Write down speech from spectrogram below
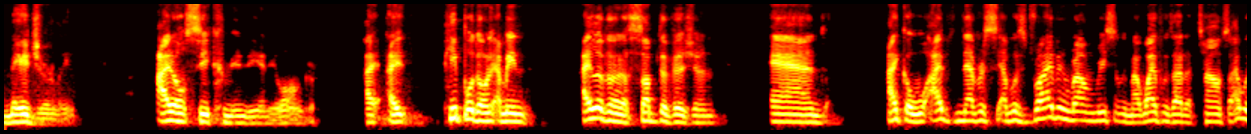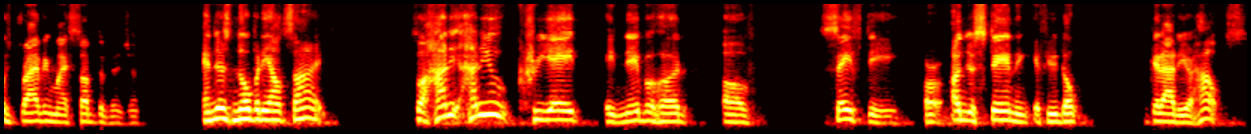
majorly. I don't see community any longer. I, I people don't. I mean, I live in a subdivision, and I go, I've never seen, I was driving around recently. My wife was out of town. So I was driving my subdivision and there's nobody outside. So how do you, how do you create a neighborhood of safety or understanding if you don't get out of your house?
